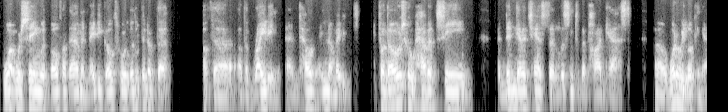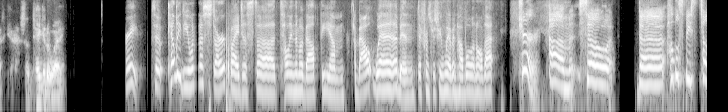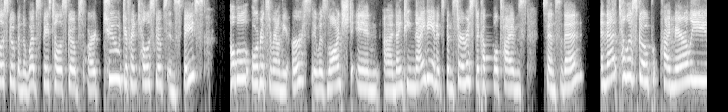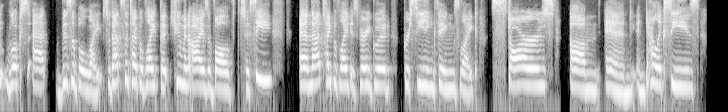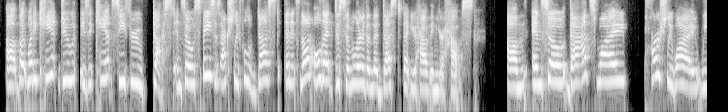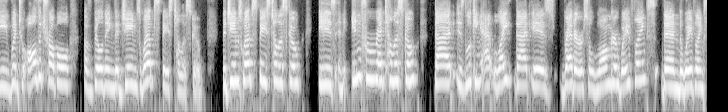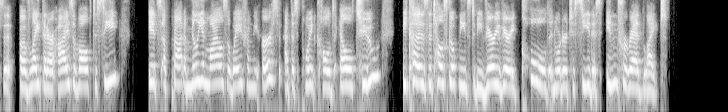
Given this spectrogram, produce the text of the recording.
what we're seeing with both of them, and maybe go through a little bit of the of the of the writing and tell you know maybe for those who haven't seen and didn't get a chance to listen to the podcast, uh, what are we looking at here? So take it away. Great. So Kelly, do you want to start by just uh, telling them about the um, about Webb and difference between Webb and Hubble and all that? Sure. Um, so the Hubble Space Telescope and the Webb Space Telescopes are two different telescopes in space. Hubble orbits around the Earth. It was launched in uh, 1990 and it's been serviced a couple times since then. And that telescope primarily looks at visible light. So that's the type of light that human eyes evolved to see. And that type of light is very good for seeing things like stars um, and, and galaxies. Uh, but what it can't do is it can't see through dust. And so space is actually full of dust, and it's not all that dissimilar than the dust that you have in your house. Um, and so that's why, partially why, we went to all the trouble of building the James Webb Space Telescope. The James Webb Space Telescope is an infrared telescope that is looking at light that is redder, so longer wavelengths than the wavelengths of light that our eyes evolved to see. It's about a million miles away from the Earth at this point called L2 because the telescope needs to be very, very cold in order to see this infrared light.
